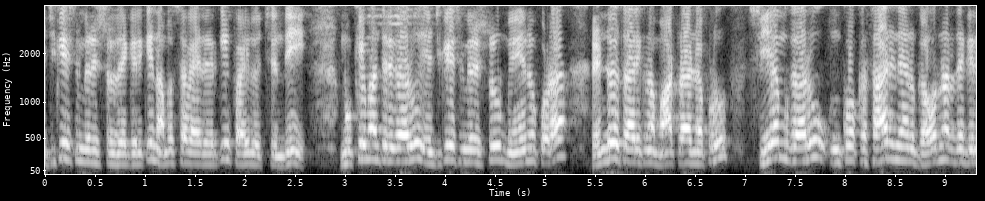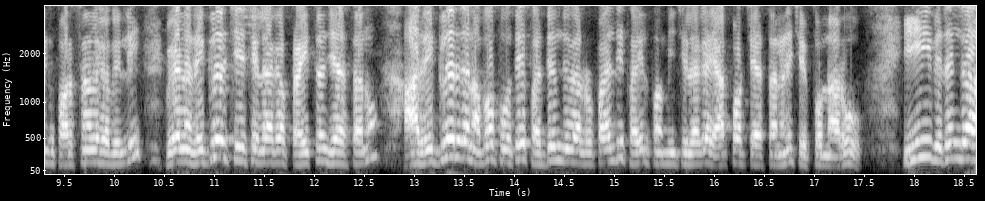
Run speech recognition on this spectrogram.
ఎడ్యుకేషన్ మినిస్టర్ దగ్గరికి నమస్తవాయ దగ్గరికి ఫైల్ వచ్చింది. ముఖ్యమంత్రి గారు ఎడ్యుకేషన్ మినిస్టర్ నేను కూడా రెండో తారీఖున మాట్లాడినప్పుడు సీఎం గారు ఇంకొకసారి నేను గవర్నర్ దగ్గరికి పర్సనల్గా వెళ్ళి వీళ్ళని రెగ్యులర్ చేసేలాగా ప్రయత్నం చేస్తాను. ఆ రెగ్యులర్గా నవ్వకపోతే పద్దెనిమిది వేల రూపాయలది ఫైల్ పంపించేలాగా ఏర్పాటు చేస్తానని చెప్పున్నారు. ఈ విధంగా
